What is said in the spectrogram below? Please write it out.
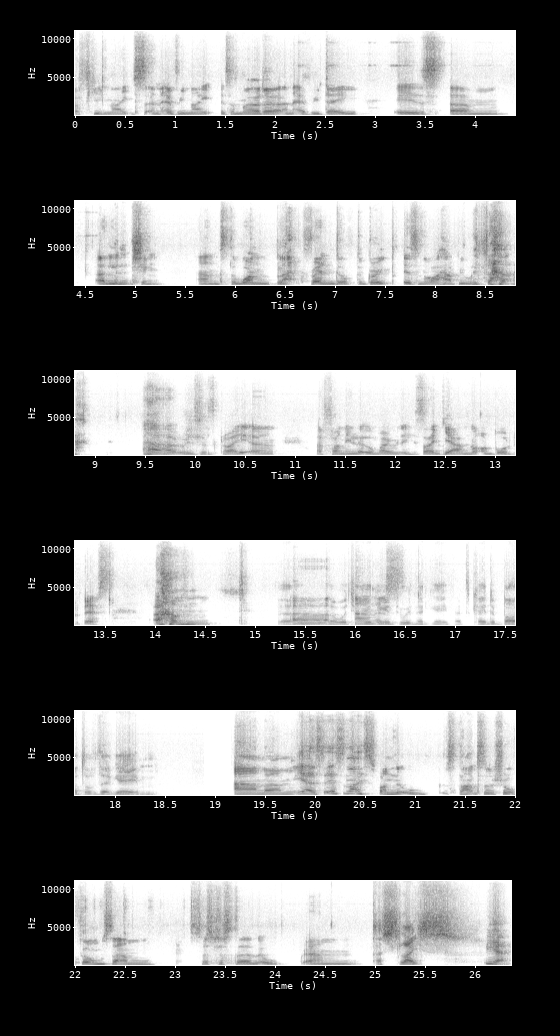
a few nights and every night is a murder and every day is um a lynching. And the one black friend of the group is not happy with that uh which is quite uh, a funny little moment. He's like yeah i'm not on board with this. Um Uh, you know what you're getting into in that game. That's kind of part of the game. and um yeah it's, it's a nice fun little start to the short films um so it's just a little um A slice. Yeah,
